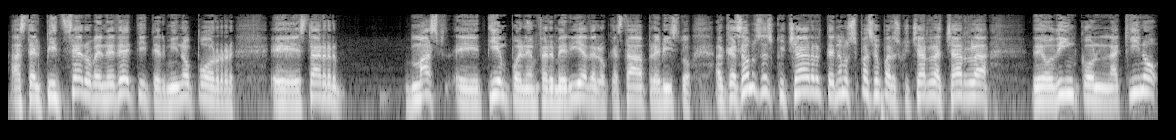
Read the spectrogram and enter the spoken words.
hasta el pizzero Benedetti terminó por eh, estar más eh, tiempo en la enfermería de lo que estaba previsto. Alcanzamos a escuchar, tenemos espacio para escuchar la charla de Odín con Aquino.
